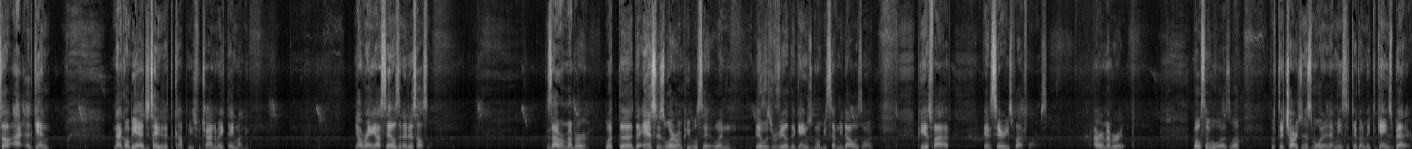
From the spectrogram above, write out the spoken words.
So I again not gonna be agitated at the companies for trying to make their money. Y'all ran yourselves into this hustle. Cause I remember what the, the answers were when people said when it was revealed that games were gonna be seventy dollars on PS5 and series platforms. I remember it. Most of it was, well, if they're charging us more, then that means that they're gonna make the games better.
